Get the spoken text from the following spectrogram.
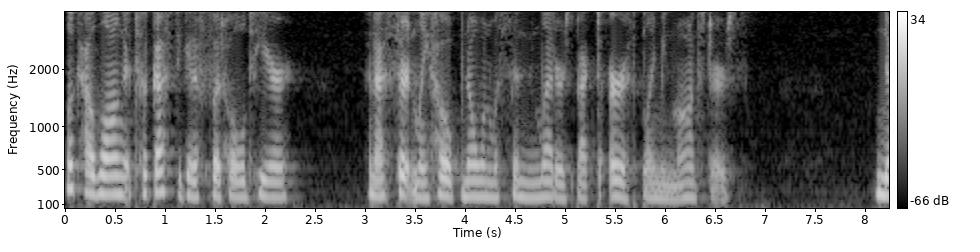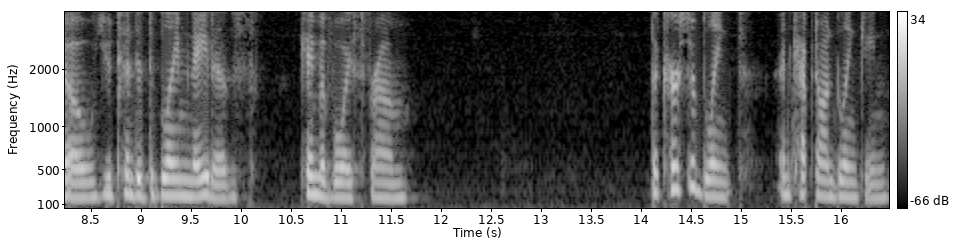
Look how long it took us to get a foothold here. And I certainly hope no one was sending letters back to Earth blaming monsters. No, you tended to blame natives, came a voice from. The cursor blinked and kept on blinking,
